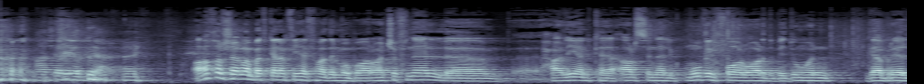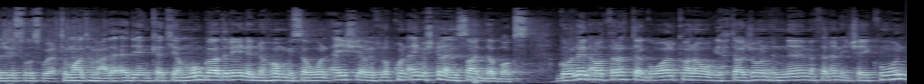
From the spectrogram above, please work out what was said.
عشان يرجع. آخر شغلة بتكلم فيها في هذه المباراة شفنا ال- حاليا كأرسنال moving forward بدون جابرييل جيسوس واعتمادهم على ادي انكاتيا مو قادرين إنهم يسوون أي شيء أو يخلقون أي مشكلة inside the box جولين أو ثلاث اجوال كانوا يحتاجون انه مثلا يشيكون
